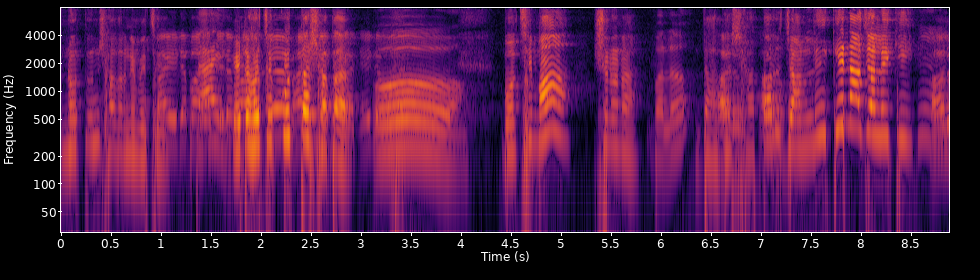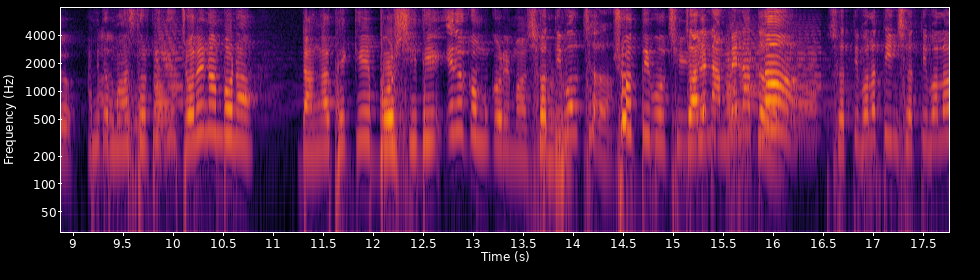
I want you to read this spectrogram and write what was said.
নতুন সাঁতার নেমেছে। এটা বাদ, তাই? এটা বাদ, হচ্ছে কুত্তার সাঁতার। ও। বলছি মা শোনো না। বলো। দাদা সাঁতার জানলে কি না জানলে কি? আমি তো মাছ ধরতে গিয়ে জলে নামবো না। ডাঙ্গা থেকে বড়শি দিয়ে এরকম করে মাছ সত্যি বলছো? সত্যি বলছি। জলে নামবে না তো? সত্যি বলো তিন সত্যি বলো?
